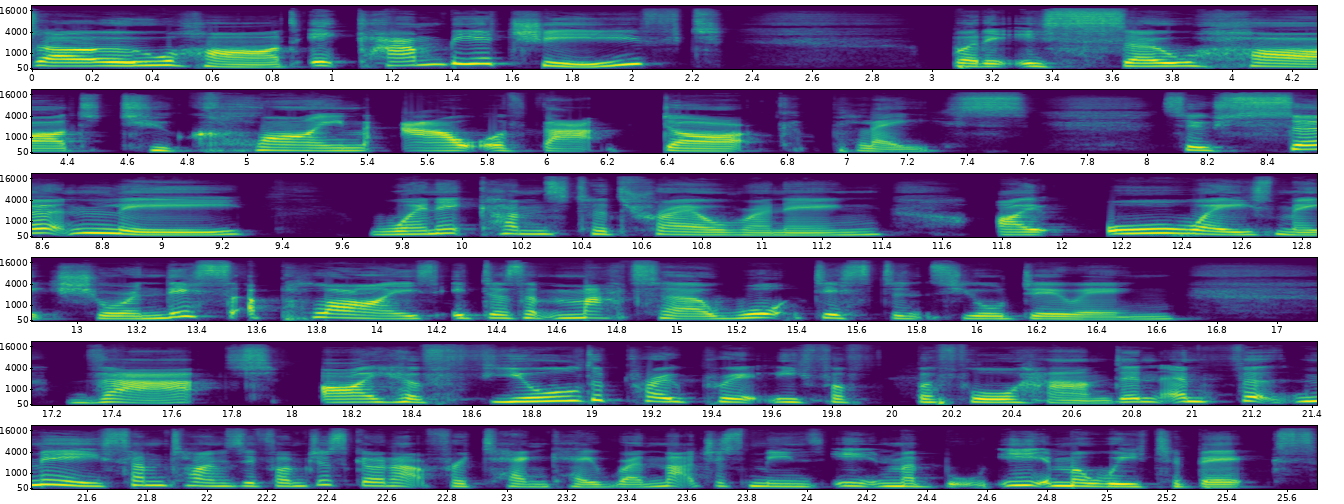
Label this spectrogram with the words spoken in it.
hard. It can be achieved, but it is so hard to climb out of that dark place. So certainly. When it comes to trail running, I always make sure, and this applies, it doesn't matter what distance you're doing, that I have fueled appropriately for beforehand. And and for me, sometimes if I'm just going out for a 10k run, that just means eating my eating my Weetabix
